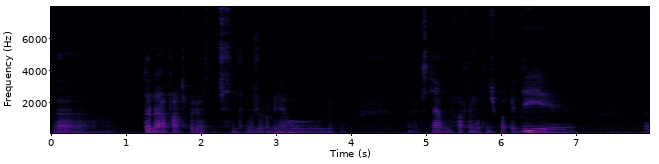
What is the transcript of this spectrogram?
Uh, Totdeauna eram foarte curios de ce se întâmplă în jurul meu. Citeam foarte mult enciclopedii, uh,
